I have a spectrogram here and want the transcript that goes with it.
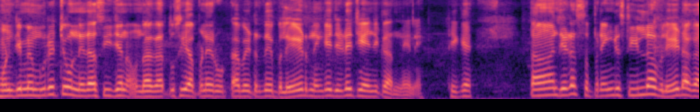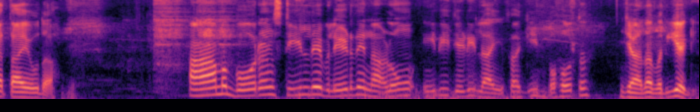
ਹੁਣ ਜਿਵੇਂ ਮੂਰੇ ਝੋਨੇ ਦਾ ਸੀਜ਼ਨ ਆਉਂਦਾਗਾ, ਤੁਸੀਂ ਆਪਣੇ ਰੋਟਾਵੇਟਰ ਦੇ ਬਲੇਡ ਨੇਗੇ ਜਿਹੜੇ ਚੇਂਜ ਕਰਨੇ ਨੇ, ਠੀਕ ਹੈ? ਤਾਂ ਜਿਹੜਾ ਸਪਰਿੰਗ ਸਟੀਲ ਦਾ ਬਲੇਡ ਹੈਗਾ ਤਾਇਓ ਦਾ ਆਮ ਬੋਰਨ ਸਟੀਲ ਦੇ ਬਲੇਡ ਦੇ ਨਾਲੋਂ ਇਹਦੀ ਜਿਹੜੀ ਲਾਈਫ ਹੈਗੀ ਬਹੁਤ ਜ਼ਿਆਦਾ ਵਧੀਆ ਹੈਗੀ,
